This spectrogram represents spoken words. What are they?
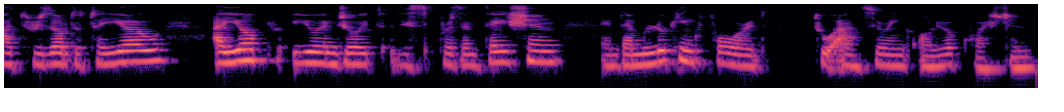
at rezult.io. I hope you enjoyed this presentation and I'm looking forward to answering all your questions.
